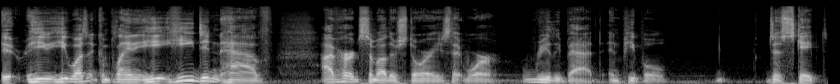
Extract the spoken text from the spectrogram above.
it, he he wasn't complaining. He he didn't have. I've heard some other stories that were really bad, and people just escaped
